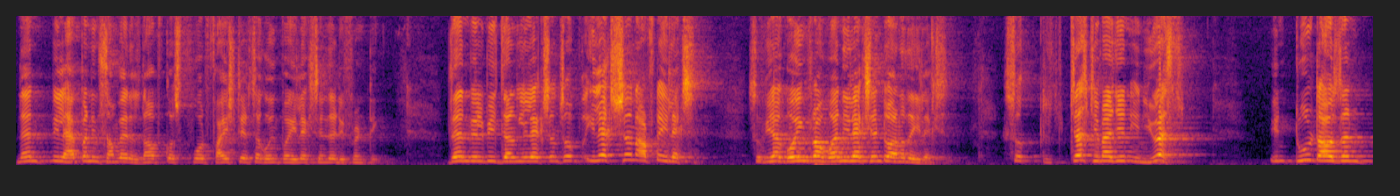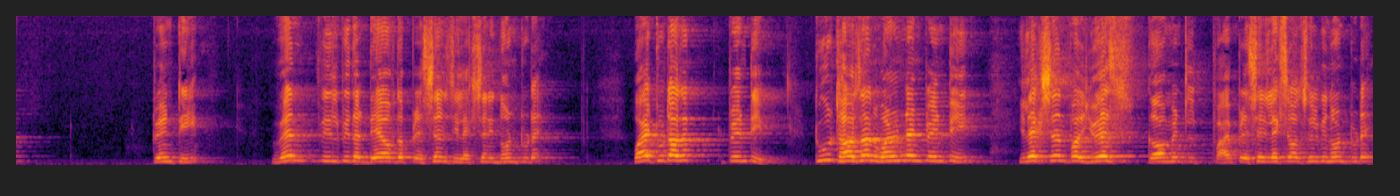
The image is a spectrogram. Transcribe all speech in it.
Then will happen in somewhere else. Now, of course, four, five states are going for election, is a different thing. Then will be general election. So election after election. So we are going from one election to another election. So just imagine in US, in 2020, when will be the day of the president's election is known today? Why 2020? 2120 election for US government president election also will be known today.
